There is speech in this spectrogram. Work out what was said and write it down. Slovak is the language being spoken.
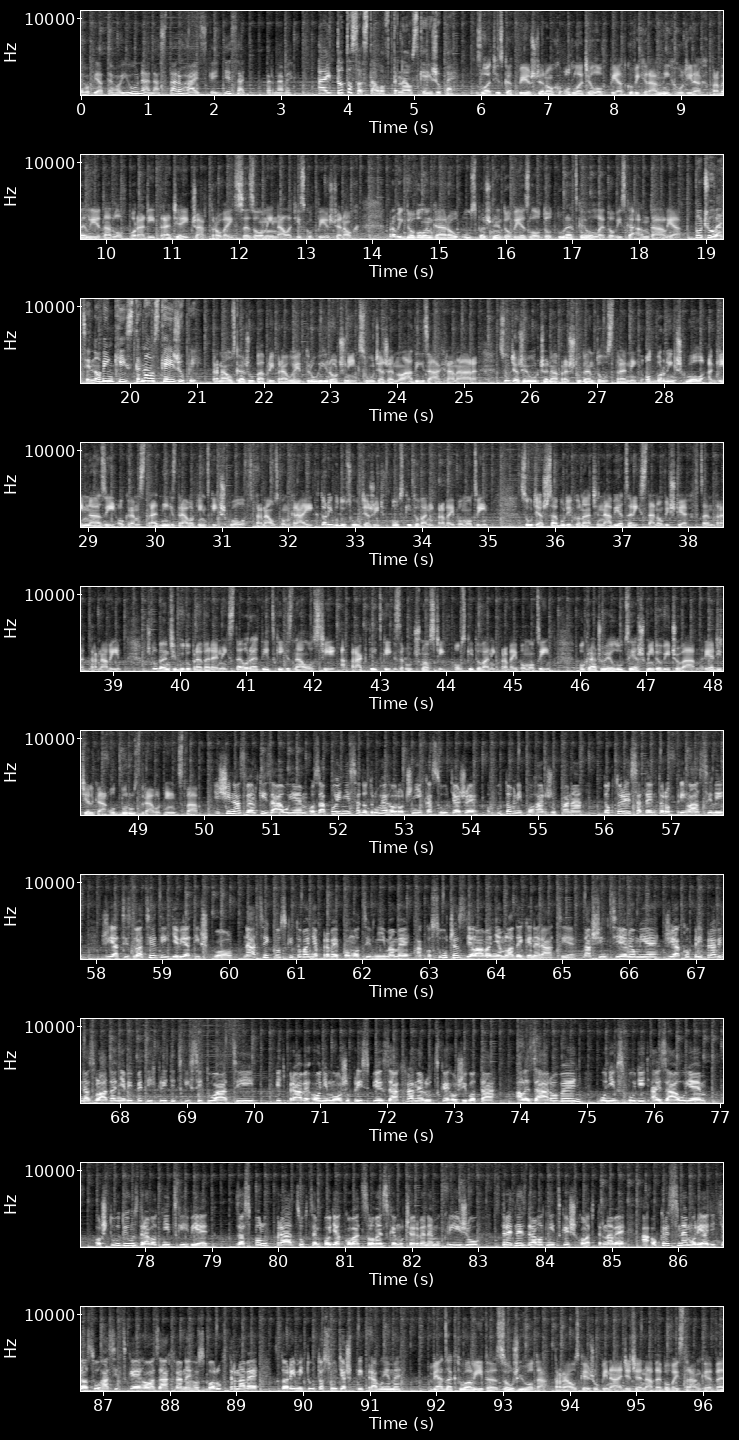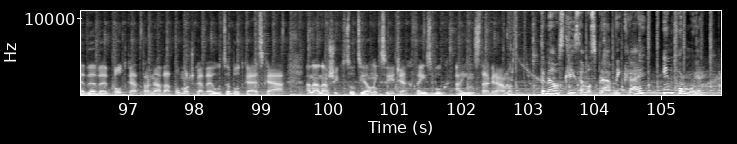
júna na Starohajskej 10 v Trnave. Aj toto sa stalo v Trnavskej župe. Z letiska v Piešťanoch odletelo v piatkových ranných hodinách prvé lietadlo v poradí tretej čartrovej sezóny na letisku v Piešťanoch. Prvých dovolenkárov úspešne doviezlo do tureckého letoviska Antália. Počúvate novinky z Trnavskej župy. Trnavská župa pripravuje druhý ročník súťaže Mladý záchranár. Súťaž je určená pre študentov stredných odborných škôl a gymnázií okrem stredných zdravotníckých škôl v Trnavskom kraji, ktorí budú súťažiť v poskytovaní prvej pomoci. Súťaž Súťaž sa bude konať na viacerých stanovištiach v centre Trnavy. Študenti budú preverení z teoretických znalostí a praktických zručností v poskytovaní prvej pomoci. Pokračuje Lucia Šmidovičová, riaditeľka odboru zdravotníctva. Teší nás veľký záujem o zapojenie sa do druhého ročníka súťaže o putovný pohár župana do ktorej sa tento rok prihlásili žiaci z 29 škôl. Nácvik poskytovania prvej pomoci vnímame ako súčasť vzdelávania mladej generácie. Našim cieľom je žiako pripraviť na zvládanie vypetých kritických situácií, keď práve oni môžu prispieť k záchrane ľudského života, ale zároveň u nich vzbudiť aj záujem o štúdium zdravotníckých vied. Za spoluprácu chcem poďakovať Slovenskému Červenému krížu, Strednej zdravotníckej škole v Trnave a okresnému riaditeľstvu Hasického a záchranného zboru v Trnave, s ktorými túto súťaž pripravujeme. Viac aktualít zo života Trnavskej župy nájdete na webovej stránke www.trnava.vuc.sk a na našich sociálnych sieťach Facebook a Instagram. Trnavský samozprávny kraj informuje.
